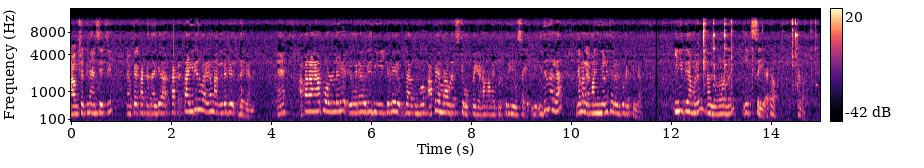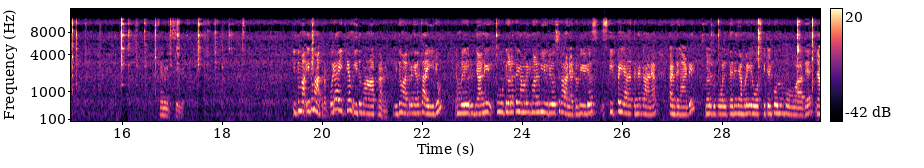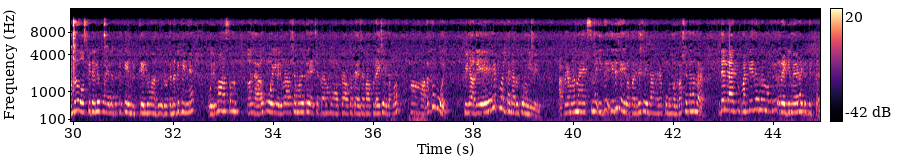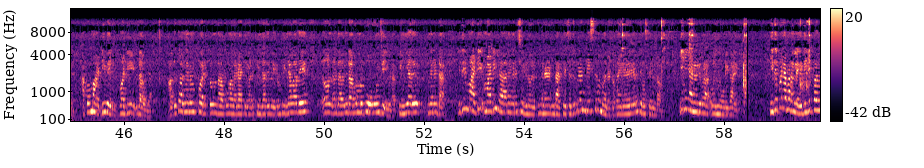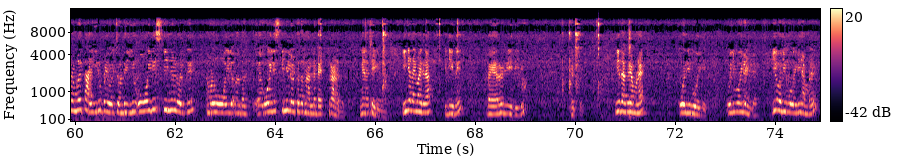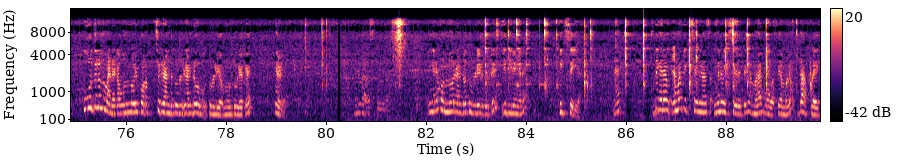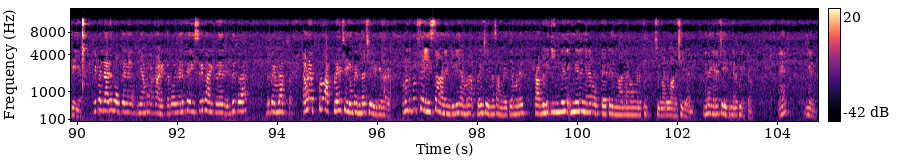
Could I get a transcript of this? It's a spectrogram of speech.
ആവശ്യത്തിനനുസരിച്ച് നമുക്ക് കട്ട തൈര് കട്ട തൈര് എന്ന് പറയുന്നത് നല്ലൊരു ഇതന്നെയാണ് ഏഹ് അപ്പൊ അതാണ് ആ പൊള്ളിൽ ഇങ്ങനെ ഒരു വീട്ടിൽ ഇതാക്കുമ്പോൾ അപ്പൊ നമ്മൾ അവിടെ സ്റ്റോപ്പ് ചെയ്യണം. അങ്ങനത്തെ ഒത്തിരി യൂസ് ചെയ്യും ഇതെന്നല്ല നല്ല ഞാൻ പറഞ്ഞ മഞ്ഞൾ ചിലർക്ക് പറ്റില്ല ഇനി ഇത് നമ്മൾ നല്ലോണം ഒന്ന് മിക്സ് ചെയ്യാം കേട്ടോ. കണ്ടോ? ഞാൻ മിക്സ് ചെയ്യാം. ഇത് ഇത് മാത്രം. ഒരു ഐറ്റം ഇത് മാത്രമാണ് ഇത് മാത്രം ഇങ്ങനെ തൈരും. നമ്മൾ ഞാൻ കൂട്ടുകളൊക്കെ നമ്മൾ നിങ്ങളെ വീഡിയോസ് കാണാം കേട്ടോ വീഡിയോസ് സ്കിപ്പ് ചെയ്യാതെ തന്നെ കാണാം കണ്ടുകാണ്ട് നിങ്ങൾ ഇതുപോലെ തന്നെ നമ്മൾ ഈ ഹോസ്പിറ്റലിലേക്കൊന്നും പോവാതെ നമ്മൾ ഹോസ്പിറ്റലിൽ പോയാലൊക്കെ കെമിക്കലും അതും ഇതൊക്കെ എന്നിട്ട് പിന്നെ ഒരു മാസം എന്താ പോയി. ഒരു പ്രാവശ്യം നമ്മൾ തേച്ചപ്പോൾ മോട്ടറൊക്കെ തേച്ചപ്പോൾ അപ്ലൈ ചെയ്തപ്പോൾ ആ അതൊക്കെ പോയി. പിന്നെ അതേപോലെ തന്നെ അത് പൊങ്ങി വരും. അപ്പൊ നമ്മൾ മാക്സിമം ഇത് ഇത് ചെയ്ത് നോക്കണം ഇത് ചെയ്ത് അങ്ങനെ പോകുന്നു. പക്ഷെ എന്താ പറയുക ഇതെല്ലാവർക്കും മറ്റേത് നമുക്ക് റെഡിമെയ്ഡ് ആയിട്ട് കിട്ടണം അപ്പൊ മടി വരും മടി ഉണ്ടാവില്ല അത് അങ്ങനെ പുരട്ടും ഉണ്ടാക്കും അങ്ങനെ ആക്കിയാണ് പിന്നെ അത് വരും. പിന്നെ അതേ എന്താ ഉണ്ടാകും നമ്മൾ പോവുകയും ചെയ്യൂല പിന്നെ അത് ഇങ്ങനെ ഉണ്ടാകും ഇത് മടി മടി ഇല്ലാതെ ഇങ്ങനെ ചെയ്യുന്നവർക്ക് ഇങ്ങനെ ഉണ്ടാക്കി വെച്ചത് രണ്ട് ദിവസത്തിനൊന്നും കേട്ടോ പതിനേഴ് ദിവസം ഉണ്ടാവും ഇനി ഞാനൊരു ഒന്നുകൂടി കാണിക്കാം. ഇതിപ്പോ ഞാൻ പറഞ്ഞില്ലേ ഇതിലിപ്പോ നമ്മൾ തൈര് ഉപയോഗിച്ചുകൊണ്ട് ഈ ഓയിലി സ്കിന്നുള്ളവർക്ക് നമ്മൾ ഓയിൽ എന്താ ഓയിലി സ്കിന്നിലുള്ളവർക്ക് നല്ല ബെറ്റർ ആണിത്. ഇങ്ങനെ ചെയ്യുന്നത്. ഇനി അതേമാതിരി ഇതിന് വേറൊരു രീതിയിൽ എടുത്തു ഇനി നമ്മളെ ഒലിവ് ഓയിൽ. ഒലിവ് ഓയിൽ ഉണ്ടല്ലേ ഈ ഒലിവ് ഓയിൽ നമ്മൾ കൂടുതലൊന്നും വേണ്ട കേട്ടോ. ഒന്നും കുറച്ച് രണ്ട് തുള്ളി രണ്ട് തുള്ളിയോ മൂന്ന് തുള്ളിയൊക്കെ ഇങ്ങനെ ഇടുക. ഇനി വേറെ ഇടാം. ഇങ്ങനെ ഒന്നോ രണ്ടോ തുള്ളി എടുത്തിട്ട് ഇതിലിങ്ങനെ മിക്സ് ചെയ്യാം ഏഹ് ഇതിങ്ങനെ നമ്മൾ മിക്സ് ചെയ്യുന്ന ഇങ്ങനെ മിക്സ് ചെയ്തിട്ട് നമ്മളെ മുഖത്ത് നമ്മൾ ഇത് അപ്ലൈ ചെയ്യാം ഇപ്പൊ എല്ലാവരും നോക്കുന്നത് ഞാൻ കാണിക്കുന്നത് ഞാൻ ഫേസിൽ കാണിക്കുന്നത് ഇതിപ്പോ ഇതിപ്പോ നമ്മൾ നമ്മൾ എപ്പോഴും അപ്ലൈ ചെയ്യുമ്പോൾ എന്താ ചെയ്യേണ്ടത് അറിയാം നമ്മളിപ്പോ ഫേസ് ആണെങ്കിൽ നമ്മൾ അപ്ലൈ ചെയ്യുന്ന സമയത്ത് നമ്മൾ കവിൽ ഇങ്ങനെ ഇങ്ങനെ ഇങ്ങനെ റൊട്ടേറ്റ് ചെയ്താൽ നമ്മൾ അങ്ങനെ തിരിച്ചുമാറ് മാറുവാണ് ചെയ്യാൻ ഇങ്ങനെ ഇങ്ങനെ ചെയ്ത് ഇങ്ങനെ പിടിക്കണം. ഏഹ് ഇങ്ങനെ.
